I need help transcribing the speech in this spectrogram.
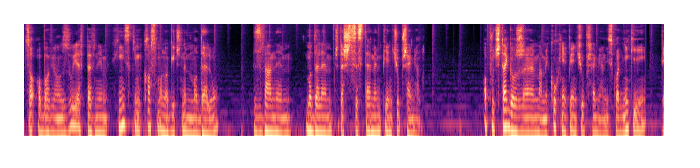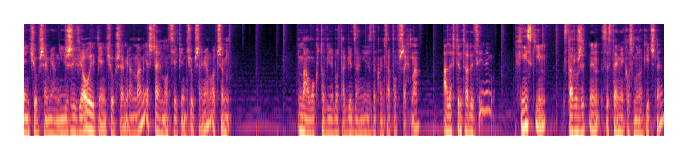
co obowiązuje w pewnym chińskim kosmologicznym modelu, zwanym modelem czy też systemem pięciu przemian. Oprócz tego, że mamy kuchnię pięciu przemian i składniki pięciu przemian i żywioły pięciu przemian, mamy jeszcze emocje pięciu przemian, o czym mało kto wie, bo ta wiedza nie jest do końca powszechna, ale w tym tradycyjnym chińskim, starożytnym systemie kosmologicznym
